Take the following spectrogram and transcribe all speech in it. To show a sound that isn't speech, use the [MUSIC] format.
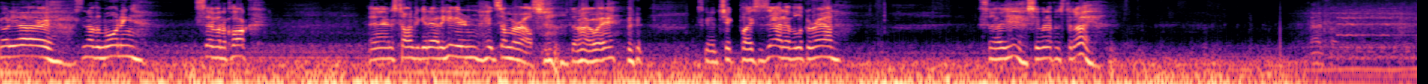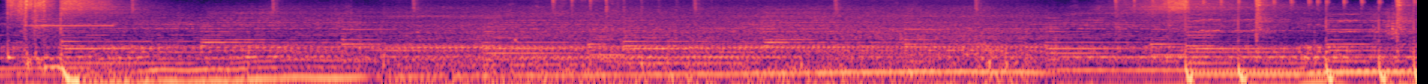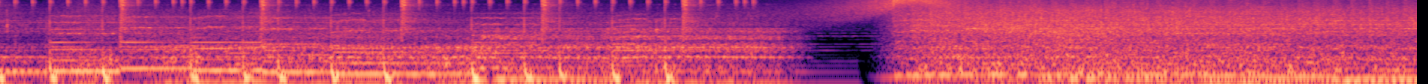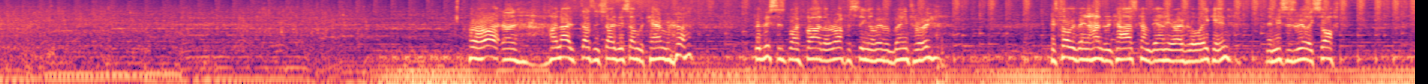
Rightio, it's another morning, seven o'clock, and it's time to get out of here and head somewhere else. [LAUGHS] Don't know where. [LAUGHS] Just gonna check places out, have a look around. So yeah, see what happens today. Alright, I, uh, I know it doesn't show this on the camera, [LAUGHS] but this is by far the roughest thing I've ever been through. There's probably been 100 cars come down here over the weekend, and this is really soft.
